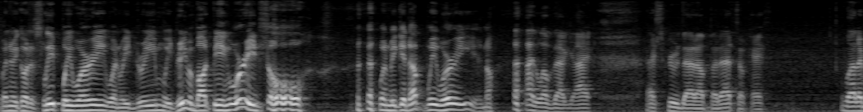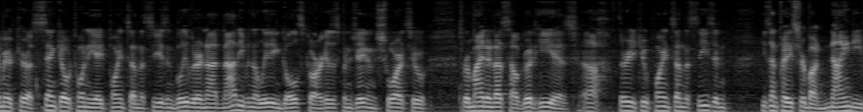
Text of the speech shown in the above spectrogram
When we go to sleep, we worry. When we dream, we dream about being worried. So when we get up, we worry. You know, I love that guy. I screwed that up, but that's okay. Vladimir Tarasenko, 28 points on the season. Believe it or not, not even the leading goal scorer because it's been Jaden Schwartz who reminding us how good he is. Ugh, 32 points on the season. He's on pace for about 90,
